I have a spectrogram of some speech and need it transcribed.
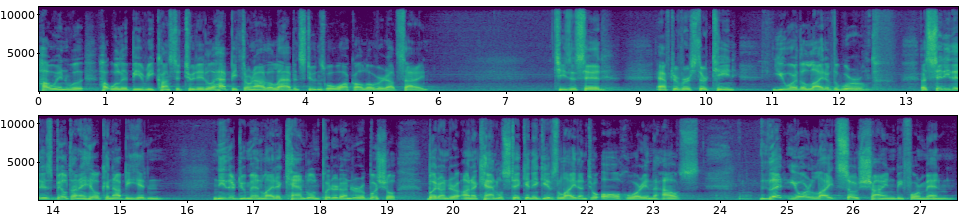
how, in will, how will it be reconstituted? It'll have to be thrown out of the lab, and students will walk all over it outside. Jesus said after verse 13, You are the light of the world. A city that is built on a hill cannot be hidden. Neither do men light a candle and put it under a bushel, but under on a candlestick, and it gives light unto all who are in the house. Let your light so shine before men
